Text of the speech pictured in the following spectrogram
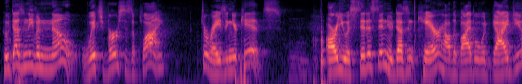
who doesn't even know which verses apply to raising your kids? Are you a citizen who doesn't care how the Bible would guide you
